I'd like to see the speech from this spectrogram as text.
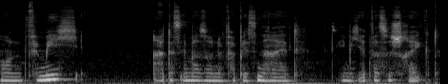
Und für mich hat das immer so eine Verbissenheit, die mich etwas erschreckt.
